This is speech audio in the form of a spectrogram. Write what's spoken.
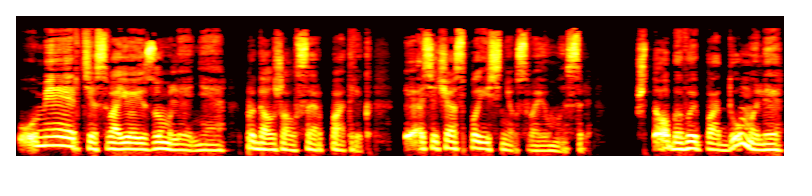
«Умерьте свое изумление», — продолжал сэр Патрик. «Я сейчас поясню свою мысль. Что бы вы подумали,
